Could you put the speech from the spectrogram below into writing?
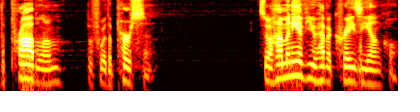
the problem before the person. So, how many of you have a crazy uncle?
